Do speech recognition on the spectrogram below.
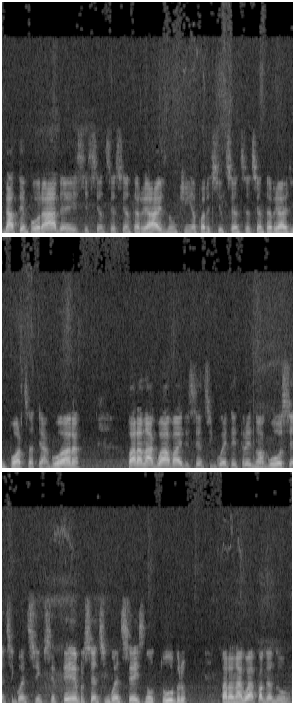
da temporada é esses 160 reais, não tinha aparecido 160 reais em portos até agora. Paranaguá vai de 153 no agosto, 155 em setembro, 156 no outubro. Paranaguá pagando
